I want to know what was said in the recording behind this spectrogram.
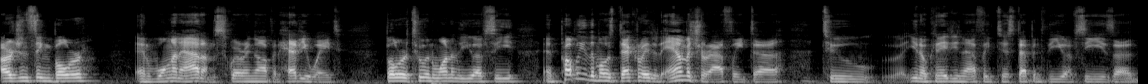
Arjun Singh Bhullar and Juan Adams squaring off at heavyweight. Bhullar two and one in the UFC, and probably the most decorated amateur athlete uh, to you know Canadian athlete to step into the UFC. He's a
